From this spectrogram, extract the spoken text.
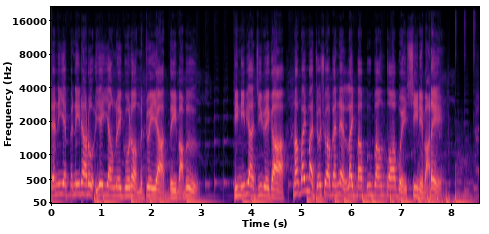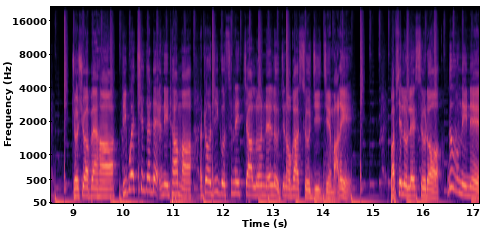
Daniel Pineda တို့အရေးအယောင်တွေကိုတော့မတွေ့ရသေးပါဘူး။ဒီနီးပြကြီးတွေကနောက်ပိုင်းမှာ Joshua Ban နဲ့လိုက်ပါပူးပေါင်းသွားပွဲရှိနေပါတယ်။ Joshua Ban ဟာဒီပွဲချင်းကပ်တဲ့အနေအထားမှာအတော်ကြီးကိုစနစ်ကြလွန်းတယ်လို့ကျွန်တော်ကဆိုကြည့်ခြင်းပါတယ်။ဘာဖြစ်လို့လဲဆိုတော့သူ့အနေနဲ့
